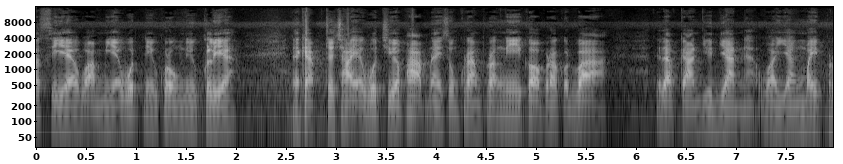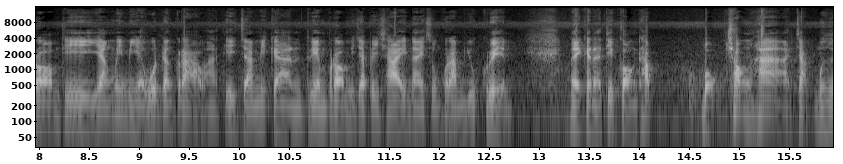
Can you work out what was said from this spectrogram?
รัสเซียว่ามีอาวุธนิวกรงนิวเคลียร์นะครับจะใช้อาวุธชีวภาพในสงครามครั้งนี้ก็ปรากฏว่า ได้รับการยืนยันนะว่ายังไม่พร้อมที่ยังไม่มีอาวุธดังกล่าวฮะที่จะมีการเตรียมพร้อมที่จะไปใช้ในสงครามยูเครน ในขณะที่กองทัพบกช่อง 5 จับมือ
